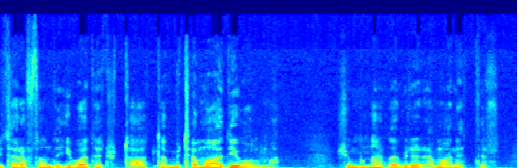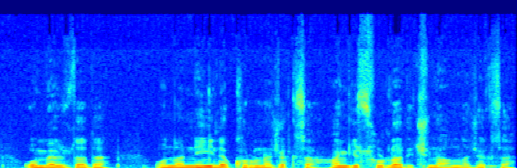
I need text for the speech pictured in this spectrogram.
bir taraftan da ibadet-ü taatta mütemadi olma. Şimdi bunlar da birer emanettir. O mevzuda da onlar ne ile korunacaksa, hangi surlar içine alınacaksa,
